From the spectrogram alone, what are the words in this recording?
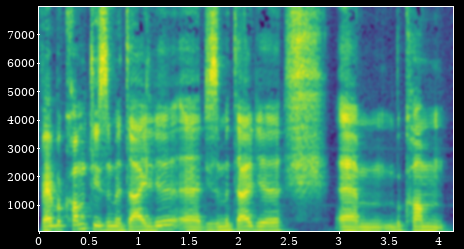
Wer bekommt diese Medaille? Äh, diese Medaille ähm, bekommen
